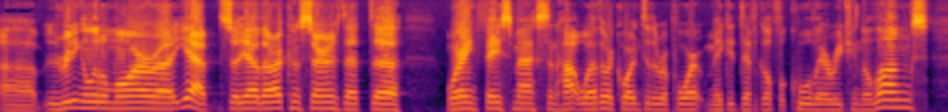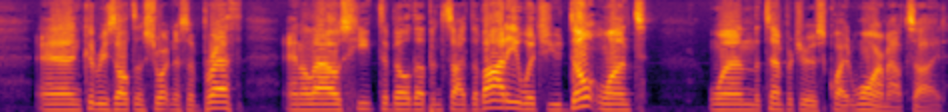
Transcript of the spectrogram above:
Uh, reading a little more, uh, yeah. So yeah, there are concerns that uh, wearing face masks in hot weather, according to the report, make it difficult for cool air reaching the lungs, and could result in shortness of breath, and allows heat to build up inside the body, which you don't want when the temperature is quite warm outside.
